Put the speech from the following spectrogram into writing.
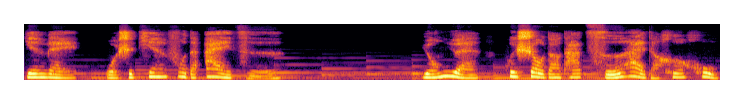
因为我是天父的爱子，永远会受到他慈爱的呵护。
